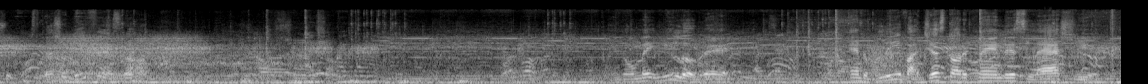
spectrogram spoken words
tri- special defense, dog. Ain't gonna make me look bad. And to believe I just started playing this last year.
